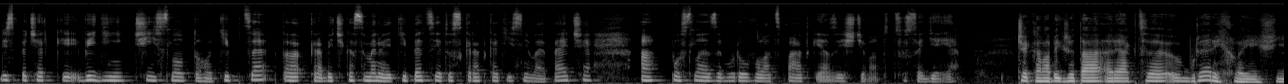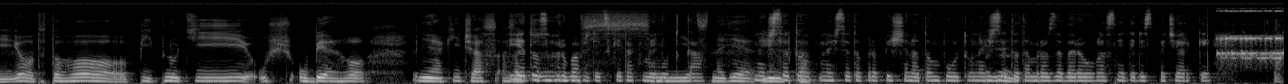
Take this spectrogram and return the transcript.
Dispečerky vidí číslo toho tipce, ta krabička se jmenuje tipec, je to zkrátka tísňové péče a posléze budou volat zpátky a zjišťovat, co se děje. Čekala bych, že ta reakce bude rychlejší. Jo, od toho pípnutí už uběhl nějaký čas. A je to zhruba vždycky tak minutka. Nic neděje, než, minutka. Se to, než se to propíše na tom pultu, než mm. se mhm. to tam rozeberou vlastně ty dispečerky. Tak.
